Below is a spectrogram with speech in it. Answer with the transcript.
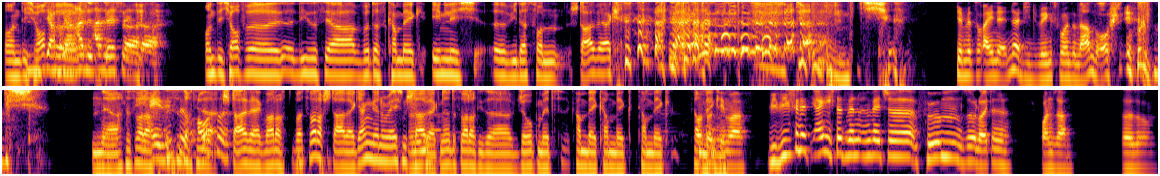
Und ich Dieses Jahr hoffe, wird alles besser. und ich hoffe, dieses Jahr wird das Comeback ähnlich äh, wie das von Stahlwerk. Hier mit so eine Energy Drinks, wo unsere Namen draufstehen. ja, das war doch, Ey, das ist doch dieser Stahlwerk, war doch, was war doch Stahlwerk? Young Generation Stahlwerk, ne? Das war doch dieser Joke mit Comeback, Comeback, Comeback, Auch so ein Comeback. Thema. Wie, wie findet ihr eigentlich das, wenn irgendwelche Firmen so Leute sponsern. Also,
